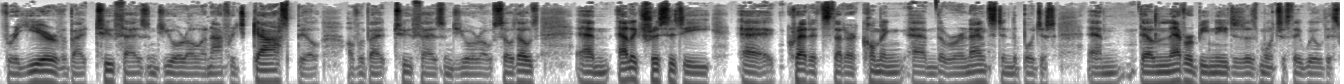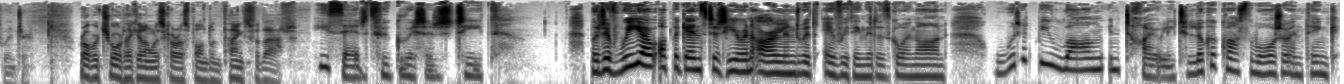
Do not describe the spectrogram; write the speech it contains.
for a year of about 2,000 euro, an average gas bill of about 2,000 euro. So those um, electricity uh, credits that are coming, um, that were announced in the budget, um, they'll never be needed as much as they will this winter. Robert Short, economics correspondent, thanks for that. He said through gritted teeth. But if we are up against it here in Ireland with everything that is going on, would it be wrong entirely to look across the water and think,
